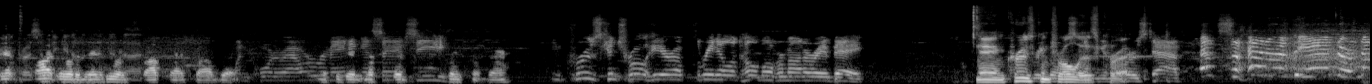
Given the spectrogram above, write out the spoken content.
that that spot, to it would have been, he would have stopped that shot, but One quarter hour remaining. good, that's a SAFC there. in cruise control here, up 3 0 at home over Monterey Bay. And cruise control is coming in the correct. First half. That's a header at the end, or not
